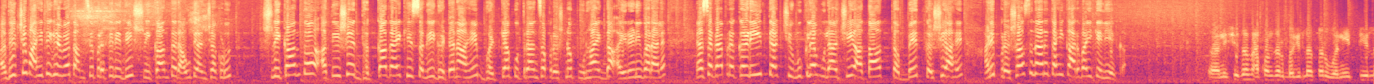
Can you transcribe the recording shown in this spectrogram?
अधिकची माहिती घेऊयात आमचे प्रतिनिधी श्रीकांत राऊत यांच्याकडून. श्रीकांत अतिशय धक्कादायक ही सगळी घटना आहे. भटक्या कुत्र्यांचा प्रश्न पुन्हा एकदा ऐरणीवर आलाय. या सगळ्या प्रकरणी त्या चिमुकल्या मुलाची आता तब्येत कशी आहे आणि प्रशासनानं काही कारवाई केली आहे का? निश्चितच आपण जर बघितलं तर वणीतील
